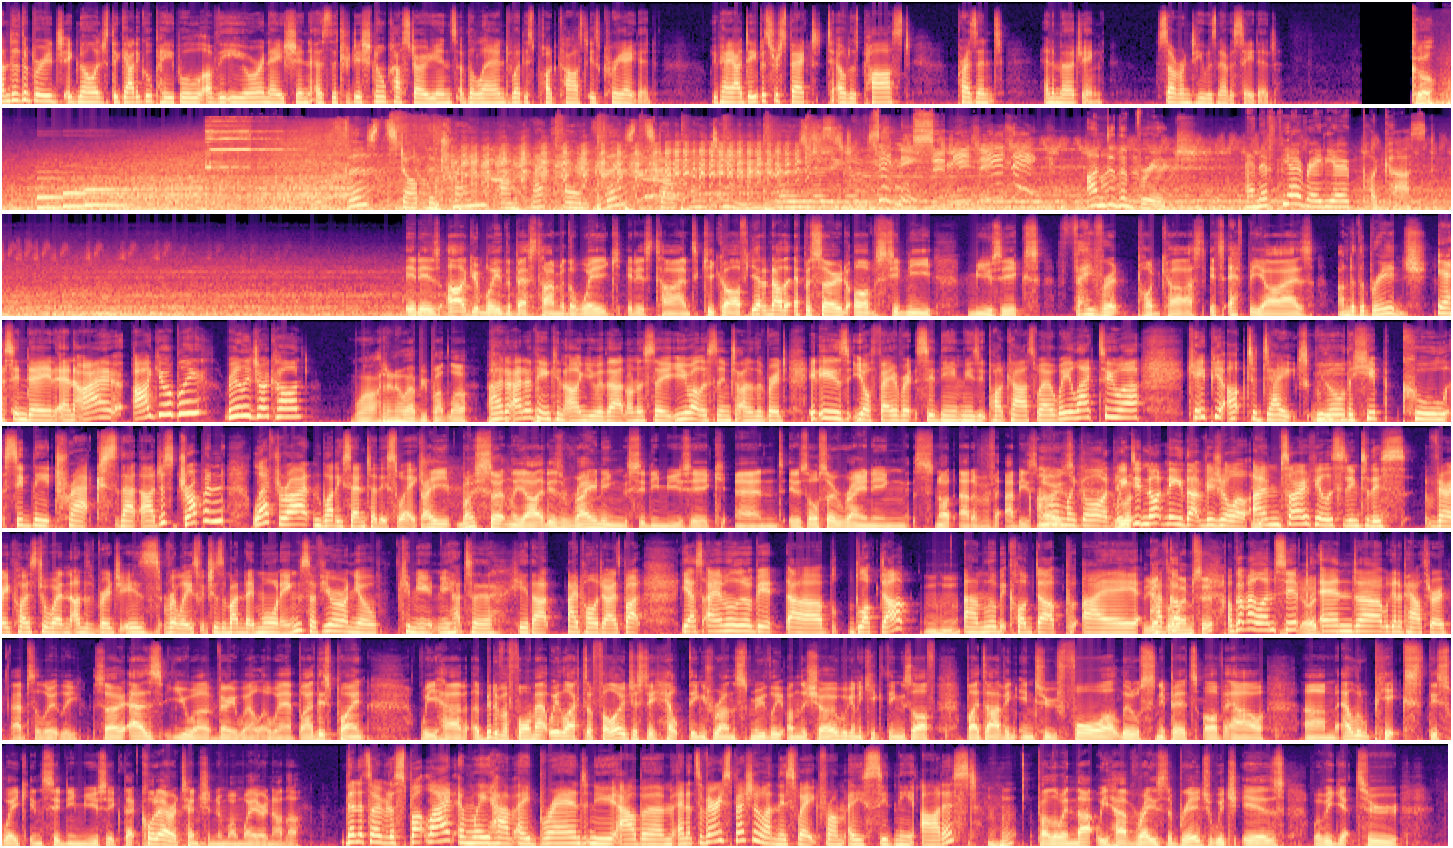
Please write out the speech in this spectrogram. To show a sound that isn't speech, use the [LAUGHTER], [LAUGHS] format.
Under the Bridge acknowledge the Gadigal people of the Eora Nation as the traditional custodians of the land where this podcast is created. We pay our deepest respect to elders past, present, and emerging. Sovereignty was never ceded. Cool. First stop the train on platform. First stop 18 Sydney. Sydney. Music. Under the Bridge, an FBI radio podcast. It is arguably the best time of the week. It is time to kick off yet another episode of Sydney Music's favorite podcast. It's FBI's Under the Bridge. Yes, indeed. And I arguably, really, Joe Khan, Well, I don't know, Abby Butler. I don't, I don't think you can argue with that, honestly. You are listening to Under the Bridge. It is your favourite Sydney music podcast where we like to uh, keep you up to date with all the hip, cool Sydney tracks that are just dropping left, right, and bloody centre this week. They most certainly are. It is raining Sydney music, and it is also raining snot out of Abby's nose. Oh my god, You we were- did not need that visual. I'm sorry if you're listening to this very close to when Under the Bridge is released, which is a Monday morning. So if you're on your commute you had to hear that, I apologize. But yes, I am a little bit uh, blocked up. Mm-hmm. I'm a little bit clogged up. I You got have the got sip? I've got my Lemsip, Good. and uh, we're going to power through. Absolutely. So, as you are very well aware by this point, we have a bit of a format we like to follow just to help things run smoothly on the show. We're going to kick things off by diving into four little snippets of our um, our little picks this week in Sydney music that caught our attention in one way or another. Then it's over to Spotlight, and we have a brand new album, and it's a very special one this week from a Sydney artist. Mm-hmm. Following that, we have Raise the Bridge, which is where we get to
